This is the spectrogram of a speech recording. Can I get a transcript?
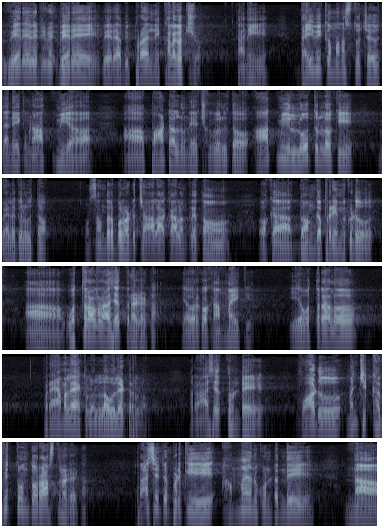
వేరే వేరే వేరే వేరే అభిప్రాయాల్ని కలగచ్చు. కానీ దైవిక మనసుతో చదివితే అనేకమైన ఆత్మీయ ఆ పాఠాలను నేర్చుకోగలుగుతావు. ఆత్మీయ లోతుల్లోకి వెళ్ళగలుగుతావు. ఒక సందర్భంలో అంటే చాలా కాలం క్రితం ఒక దొంగ ప్రేమికుడు ఆ ఉత్తరాలు రాసేస్తున్నాడట ఎవరికి ఒక అమ్మాయికి. ఏ ఉత్తరాలో? ప్రేమలేఖలు లవ్ లెటర్లు. రాసేస్తుంటే వాడు మంచి కవిత్వంతో రాస్తున్నాడట. రాసేటప్పటికి ఆ అమ్మాయి అనుకుంటుంది నా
